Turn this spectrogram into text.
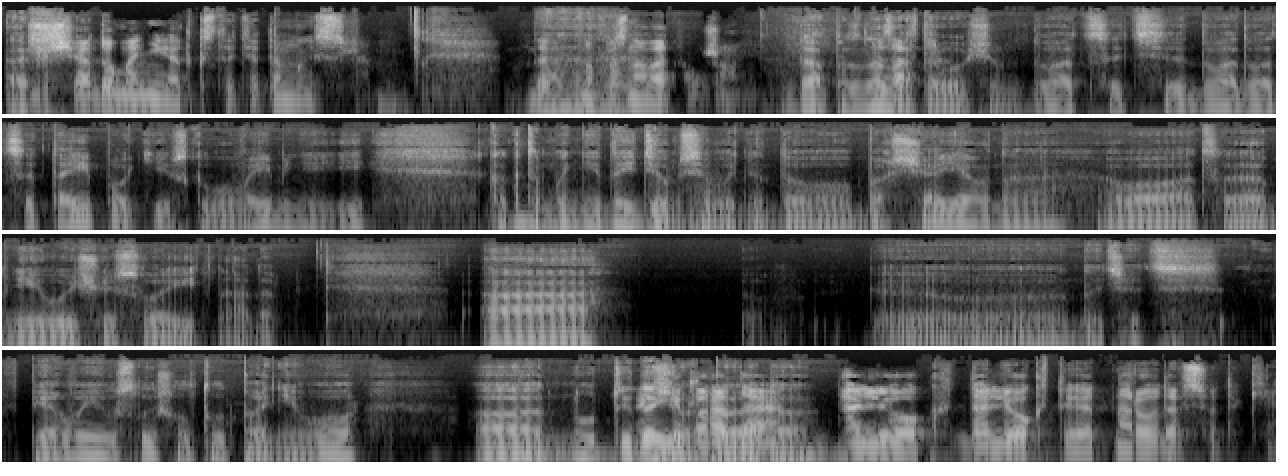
А Борща дома нет, кстати, это мысль. Да, да. ну поздновато уже. Да, поздновато, Завтра. в общем. 22-23 по киевскому времени, и как-то мы не дойдем сегодня до борща явно, вот, а мне его еще и сварить надо. А, э, значит, впервые услышал тут про него. А, ну, ты даешь, борода. Да. Далек, далек ты от народа все-таки.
